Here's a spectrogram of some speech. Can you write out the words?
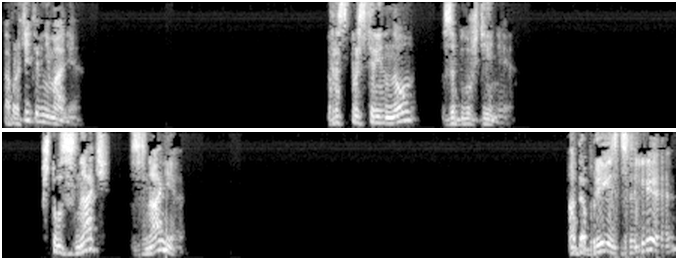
Обратите внимание, распространено заблуждение, что знать знание о добре и зле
